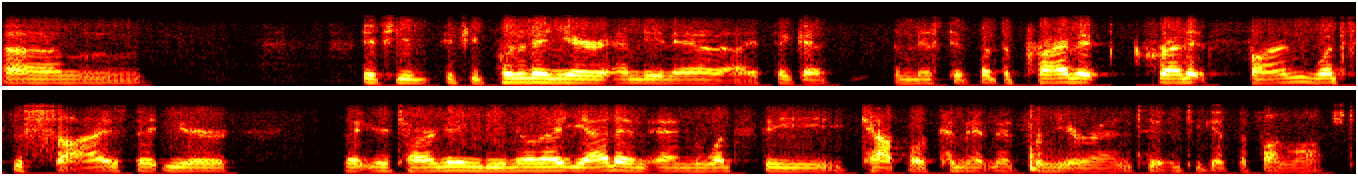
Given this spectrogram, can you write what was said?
Um, if you put it in your MD&A, I think I missed it, but the private credit fund, what's the size that you're targeting? Do you know that yet? And and what's the capital commitment from your end to get the fund launched?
